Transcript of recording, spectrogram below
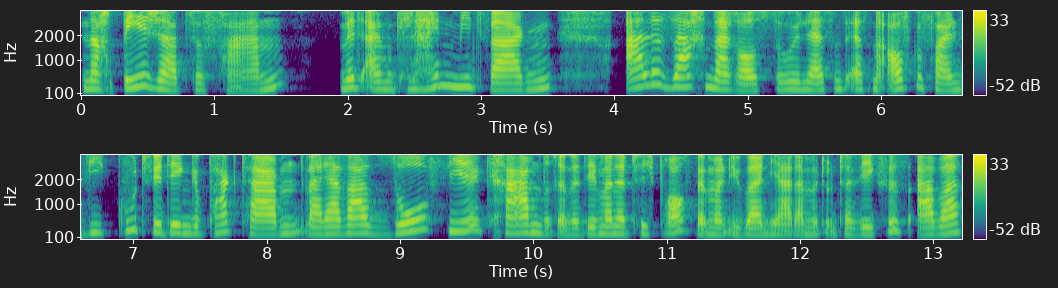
nach Beja zu fahren mit einem kleinen Mietwagen alle Sachen da rauszuholen. Da ist uns erstmal aufgefallen, wie gut wir den gepackt haben, weil da war so viel Kram drin, den man natürlich braucht, wenn man über ein Jahr damit unterwegs ist, aber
